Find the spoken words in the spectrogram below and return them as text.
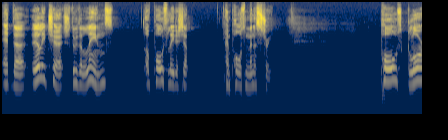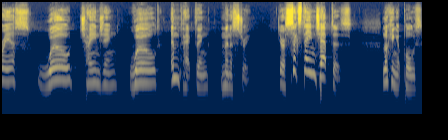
at the early church through the lens of Paul's leadership and Paul's ministry. Paul's glorious, world changing, world impacting ministry. There are 16 chapters looking at Paul's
